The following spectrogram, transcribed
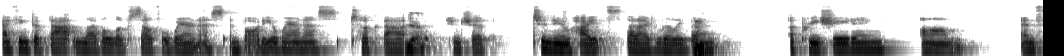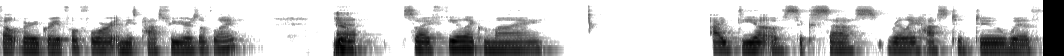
I think that that level of self-awareness and body awareness took that Yeah. relationship to new heights that I've really Mm. been appreciating um, and felt very grateful for in these past few years of life. Yeah. And so I feel like my idea of success really has to do with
